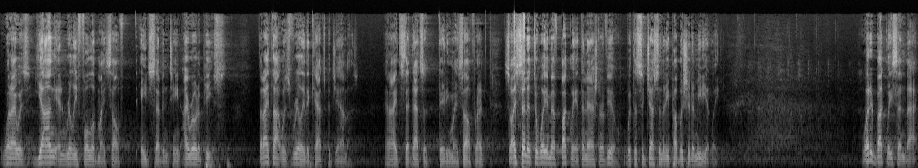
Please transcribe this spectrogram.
When I was young and really full of myself, age 17, I wrote a piece that I thought was really the cat's pajamas. And I said, that's a dating myself, right? So I sent it to William F. Buckley at the National Review with the suggestion that he publish it immediately. What did Buckley send back?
